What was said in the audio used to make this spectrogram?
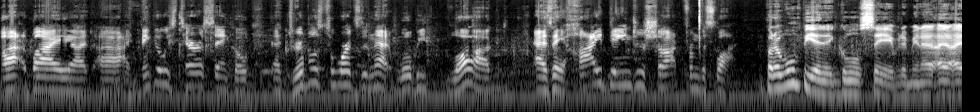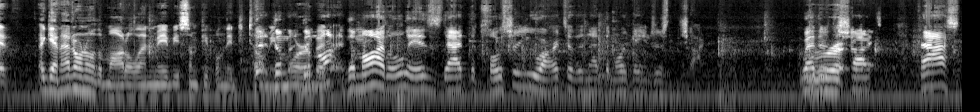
uh, by uh, uh, I think it was Tarasenko that dribbles towards the net will be logged as a high danger shot from the slot. But it won't be a goal saved. I mean, I, I again, I don't know the model, and maybe some people need to tell the, me the, more the about mo- it. The model is that the closer you are to the net, the more dangerous the shot. Whether the shot is fast,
